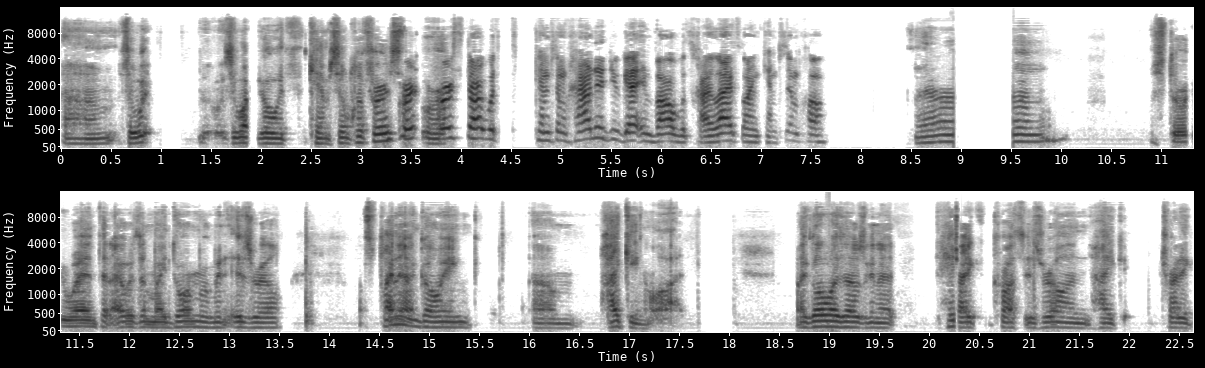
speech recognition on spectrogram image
Um, so what? So you want to go with Camp Simcha first? First, or- first start with Camp Simcha. How did you get involved with Chai Lifeline, Camp Simcha? Uh, the story went that I was in my dorm room in Israel. I was planning on going um, hiking a lot. My goal was I was going to hitchhike across Israel and hike, try to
